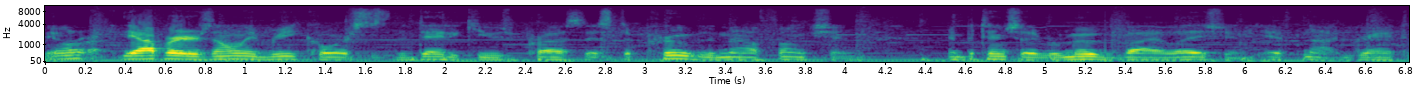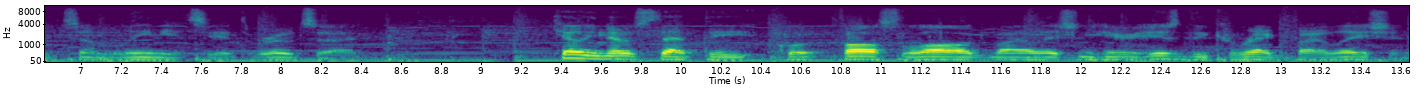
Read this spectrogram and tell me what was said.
the, owner, the operator's only recourse is the DataQs process to prove the malfunction and potentially remove the violation if not granted some leniency at the roadside. Kelly notes that the quote false log violation here is the correct violation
